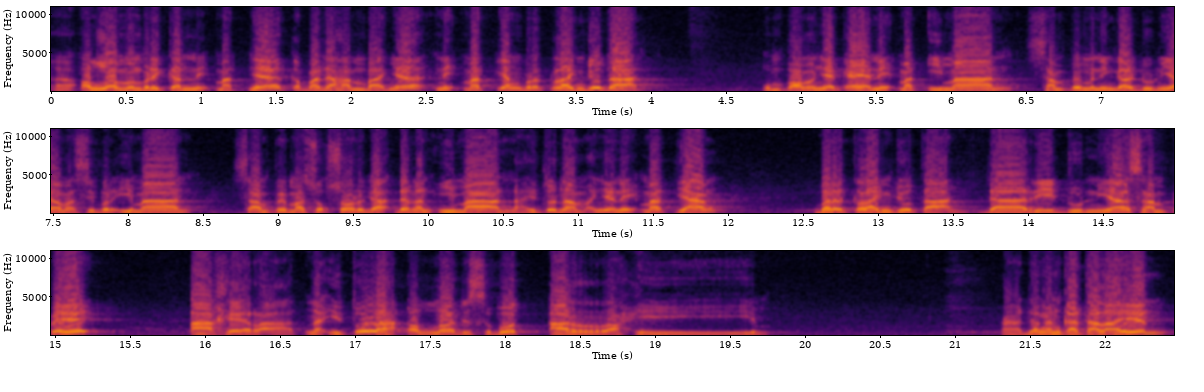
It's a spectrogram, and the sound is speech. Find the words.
Nah, Allah memberikan nikmatnya kepada hambanya nikmat yang berkelanjutan. Umpamanya kayak nikmat iman sampai meninggal dunia masih beriman sampai masuk surga dengan iman. Nah, itu namanya nikmat yang berkelanjutan dari dunia sampai akhirat. Nah, itulah Allah disebut Ar-Rahim. Nah, dengan kata lain,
